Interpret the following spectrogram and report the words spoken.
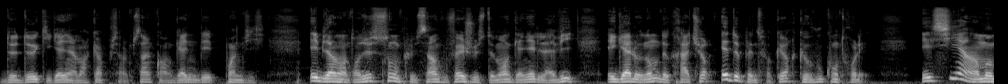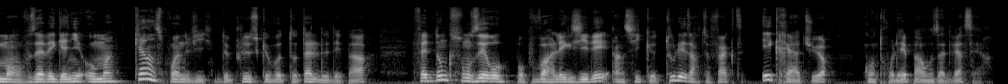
de 2 qui gagne un marqueur plus 1 plus 1 quand on gagne des points de vie. Et bien entendu, son plus 1 vous fait justement gagner de la vie, égal au nombre de créatures et de planeswalkers que vous contrôlez. Et si à un moment vous avez gagné au moins 15 points de vie de plus que votre total de départ, faites donc son 0 pour pouvoir l'exiler ainsi que tous les artefacts et créatures contrôlés par vos adversaires.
